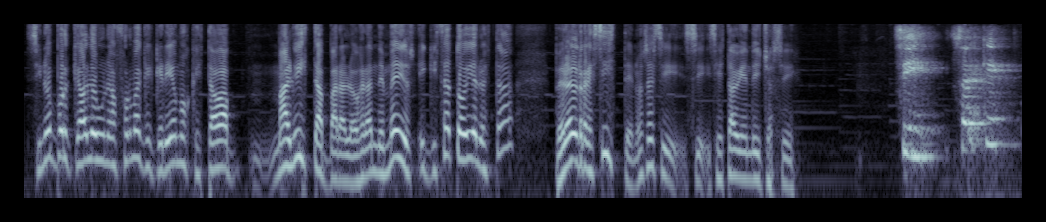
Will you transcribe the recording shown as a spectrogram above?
sino porque habla de una forma que creíamos que estaba mal vista para los grandes medios, y quizá todavía lo está, pero él resiste. No sé si, si, está bien dicho así. Sí, ¿sabes qué?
